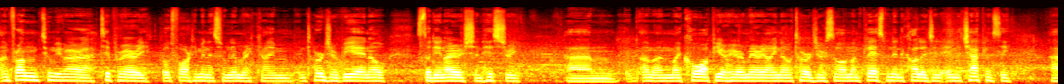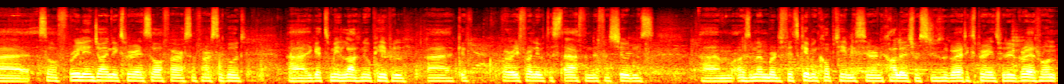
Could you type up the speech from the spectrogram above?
I'm from Toomevara, Tipperary, about 40 minutes from Limerick. I'm in third year BA now, studying Irish and history. Um, I'm on my co-op year here in Mary I now, third year, so I'm on placement in the college in, in the chaplaincy. Uh, so really enjoying the experience so far, so far so good. Uh, you get to meet a lot of new people, uh, get very friendly with the staff and different students. Um, I was a member of the Fitzgibbon Cup team this year in the college, which was a great experience. We did a great run,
